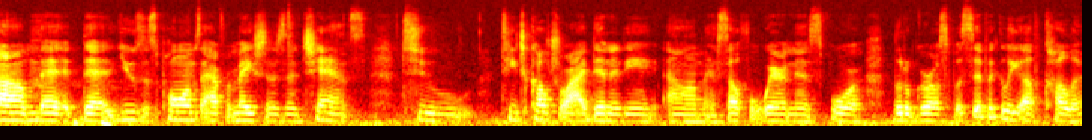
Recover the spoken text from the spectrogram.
um, that that uses poems, affirmations, and chants to teach cultural identity um, and self awareness for little girls, specifically of color.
